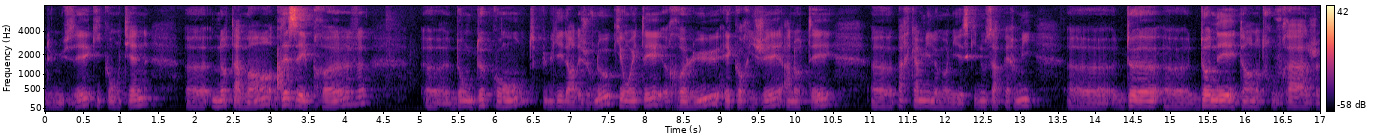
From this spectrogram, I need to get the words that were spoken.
du musée qui contiennent euh, notamment des épreuves, euh, donc de contes publiés dans des journaux qui ont été relus et corrigés, annotés euh, par Camille Lemonnier, ce qui nous a permis de donner dans notre ouvrage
